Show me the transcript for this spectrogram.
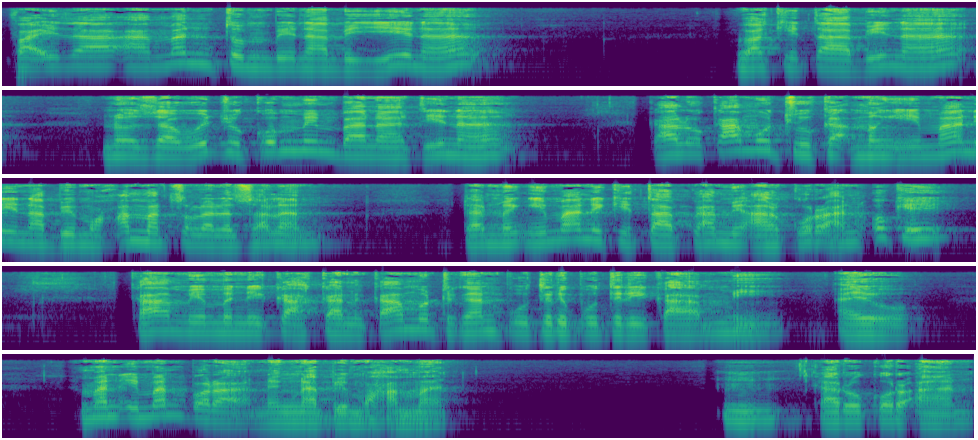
Fa'idha amantum binabiyina wa kitabina nuzawijukum min banatina. Kalau kamu juga mengimani Nabi Muhammad SAW dan mengimani kitab kami Al-Quran, oke. Okay. Kami menikahkan kamu dengan putri-putri kami. Ayo. Iman iman pora neng Nabi Muhammad. Hmm, karo Quran.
